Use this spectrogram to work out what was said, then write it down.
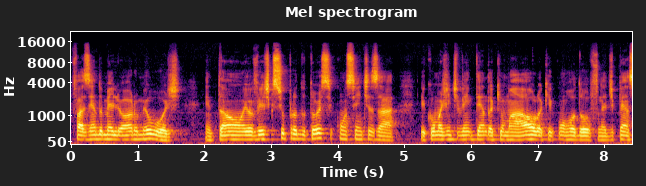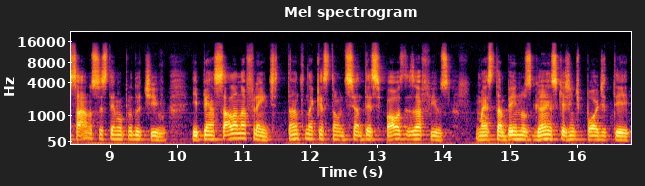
fazendo melhor o meu hoje. Então eu vejo que se o produtor se conscientizar e como a gente vem tendo aqui uma aula aqui com o Rodolfo, né, de pensar no sistema produtivo e pensar lá na frente, tanto na questão de se antecipar aos desafios, mas também nos ganhos que a gente pode ter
